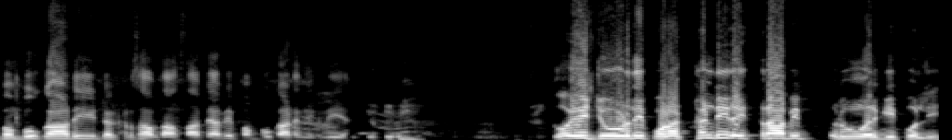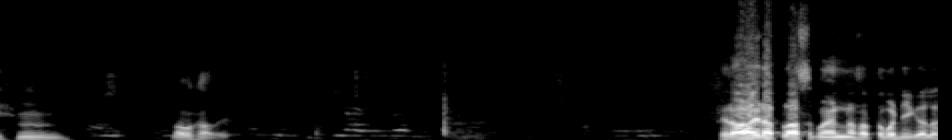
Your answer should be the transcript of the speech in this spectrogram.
ਬੰਬੂ ਕਾਰਡ ਹੀ ਡਾਕਟਰ ਸਾਹਿਬ ਦੱਸਦਾ ਪਿਆ ਵੀ ਬੰਬੂ ਕਾਰਡ ਨਿਕਲੀ ਆ। ਕੋਈ ਜੂੜ ਨਹੀਂ ਪਾਉਣਾ ਠੰਡੀ ਦੇ ਇਤਰਾ ਵੀ ਰੂਹ ਵਰਗੀ ਪੋਲੀ। ਹੂੰ ਲਓ ਵਿਖਾ ਦੇ। ਫਿਰ ਆ ਜਿਹੜਾ ਪਲੱਸ ਪੁਆਇੰਟ ਨਾ ਸਭ ਤੋਂ ਵੱਡੀ ਗੱਲ।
